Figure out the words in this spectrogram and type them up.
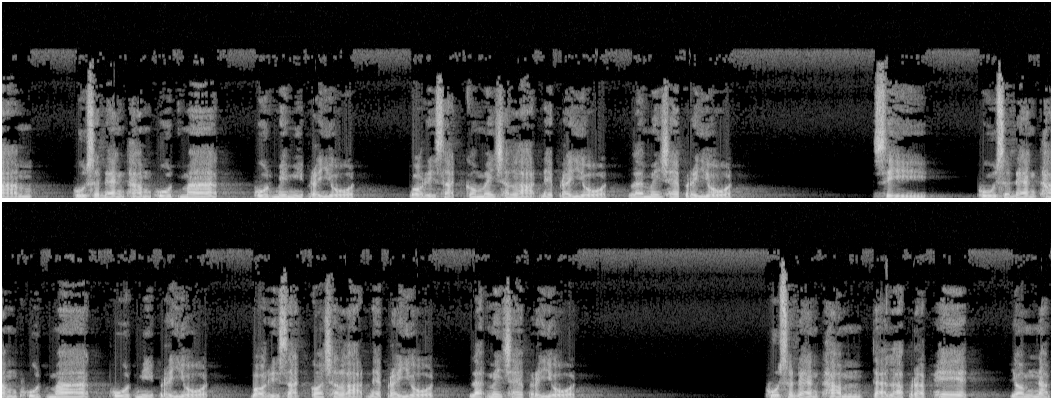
3. ผู้แสดงธรรมพูดมาก พูดไม่มีประโยชน์ บริษัทก็ไม่ฉลาดในประโยชน์และไม่ใช่ประโยชน์ 4. ผู้แสดงธรรมพูดมาก พูดมีประโยชน์ บริษัทก็ฉลาดในประโยชน์ และไม่ใช่ประโยชน์ ผู้แสดงธรรมแต่ละประเภท ย่อมนับ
